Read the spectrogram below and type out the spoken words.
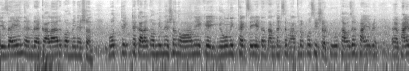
design and colour combination প্রত্যেকটা কালার কম্বিনেশন অনেক ইউনিক থাকছে, এটার দাম থাকছে মাত্র পঁচিশশো two thousand five five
